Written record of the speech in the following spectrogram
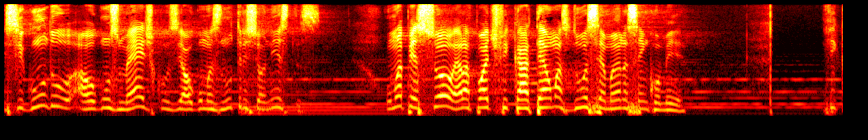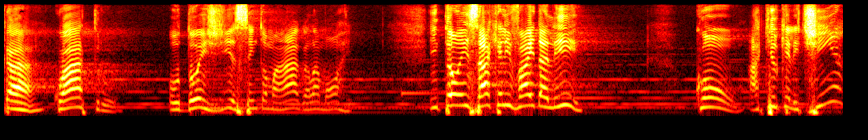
E segundo alguns médicos e algumas nutricionistas, uma pessoa ela pode ficar até umas duas semanas sem comer. Ficar quatro ou dois dias sem tomar água, ela morre. Então Isaac ele vai dali com aquilo que ele tinha,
